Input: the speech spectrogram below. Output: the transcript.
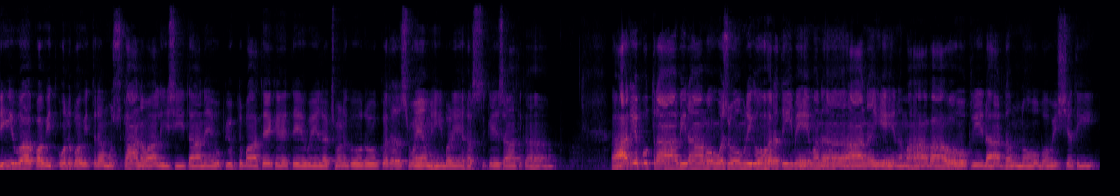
थी वह पवित्र उन पवित्र मुस्कान वाली सीता ने उपयुक्त बातें कहते हुए लक्ष्मण को रोककर स्वयं ही बड़े हर्ष के साथ कहा आर्यपुत्राभिरामो वशो मृगो हरति मे मन आनयेन महाबाहो क्रीडार्थम नो भविष्यति।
